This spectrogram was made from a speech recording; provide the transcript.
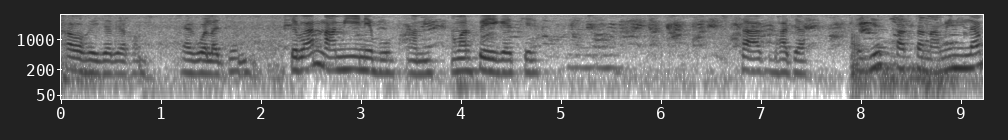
খাওয়া হয়ে যাবে এখন, একবেলার জন্য। এবার নামিয়ে নেব আমি, আমার হয়ে গেছে। শাক ভাজা। এই যে শাকটা নামিয়ে নিলাম।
